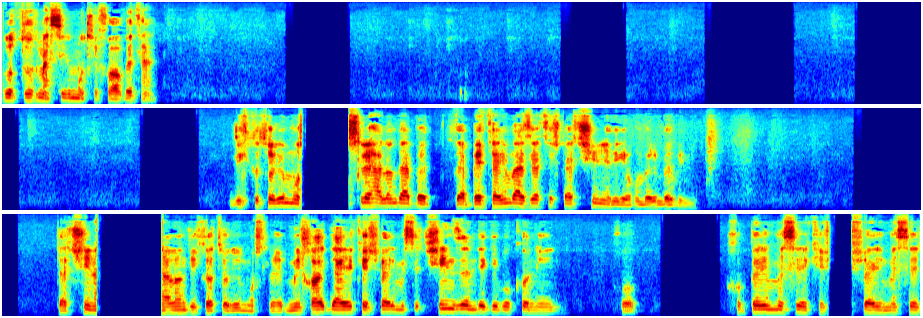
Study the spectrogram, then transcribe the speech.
دو تا مسیر متفاوتن. دیکتاتوری مسلح الان در, در بهترین وضعیتش در چینه دیگه. خب بریم ببینیم. در چین الان دیکتاتوری مسلح. می‌خواید در یک کشوری مثل چین زندگی بکنین؟ خب بریم مثل کشوری مثل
